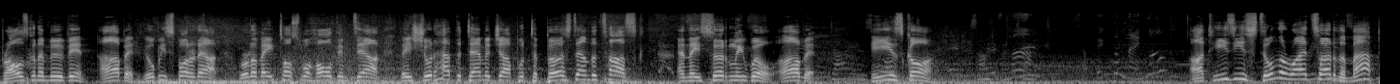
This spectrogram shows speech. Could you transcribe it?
Bryle's gonna move in. Abed, he'll be spotted out. Rod of Atos will hold him down. They should have the damage output to burst down the tusk, and they certainly will. Abed, he is gone. Arteezy is still on the right side of the map.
